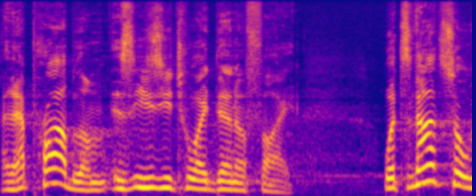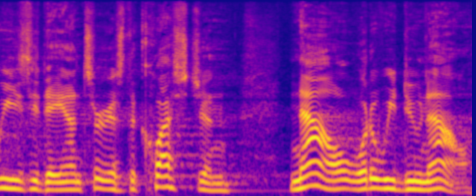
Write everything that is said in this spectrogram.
And that problem is easy to identify. What's not so easy to answer is the question now, what do we do now?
